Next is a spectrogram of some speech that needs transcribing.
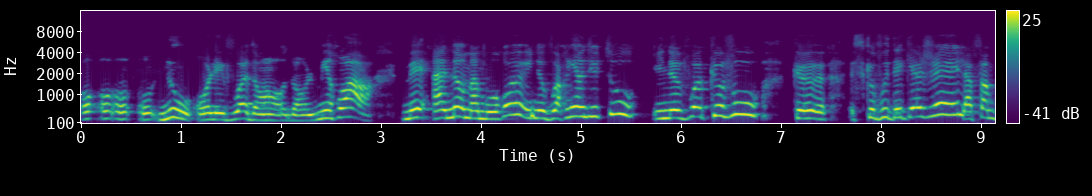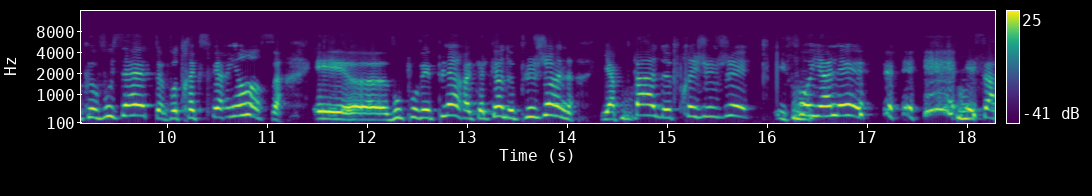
on- on- on- nous, on les voit dans, dans le miroir. Mais un homme amoureux, il ne voit rien du tout. Il ne voit que vous, que ce que vous dégagez, la femme que vous êtes, votre expérience. Et euh, vous pouvez plaire à quelqu'un de plus jeune. Il n'y a pas de préjugés. Il faut y aller. Et ça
